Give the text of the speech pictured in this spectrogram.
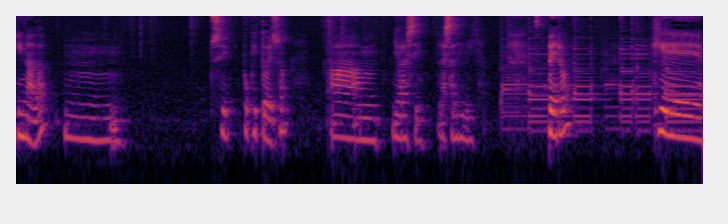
y nada. Mm, sí, poquito eso. y ahora sí, la salidilla. Espero que,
